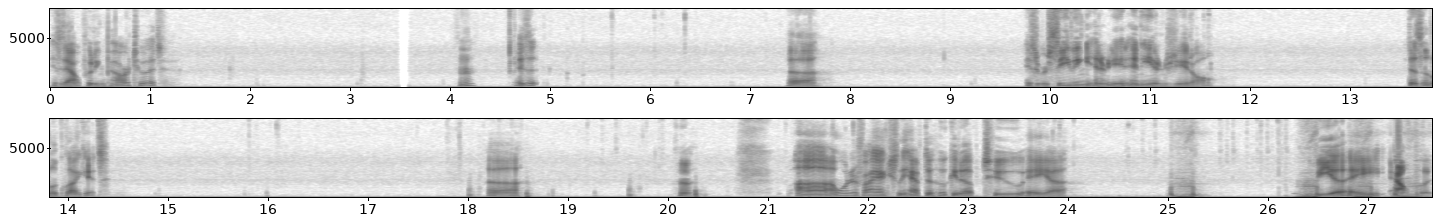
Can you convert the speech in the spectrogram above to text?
Is it outputting power to it? Hmm? Is it? Uh, is receiving any, any energy at all? Doesn't look like it. Uh, huh. Uh, I wonder if I actually have to hook it up to a uh, via a output.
